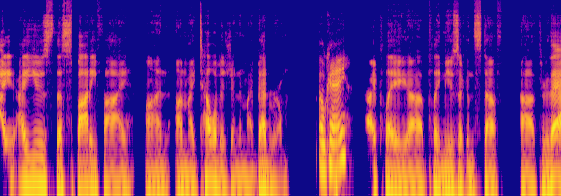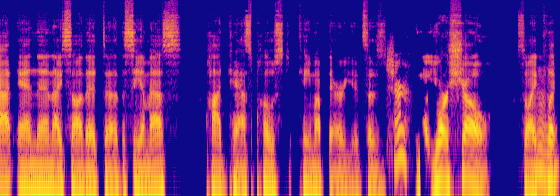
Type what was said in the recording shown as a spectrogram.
I I use the Spotify on on my television in my bedroom. Okay. I play uh, play music and stuff uh, through that, and then I saw that uh, the CMS podcast post came up there. It says Sure. you know, your show. So I Mhm. clicked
